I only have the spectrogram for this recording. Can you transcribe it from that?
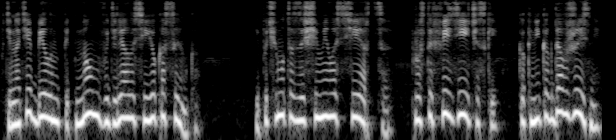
в темноте белым пятном выделялась ее косынка. И почему-то защемило сердце, просто физически, как никогда в жизни.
